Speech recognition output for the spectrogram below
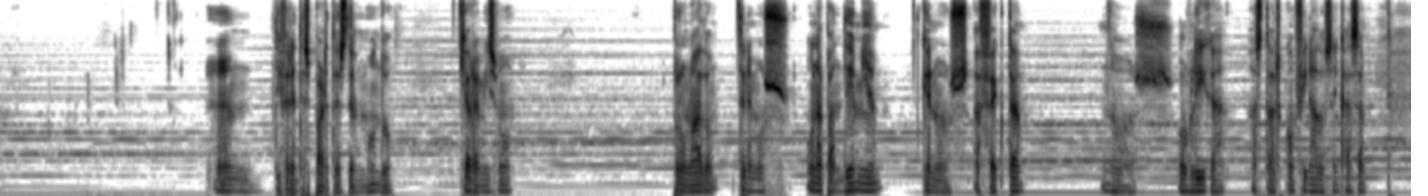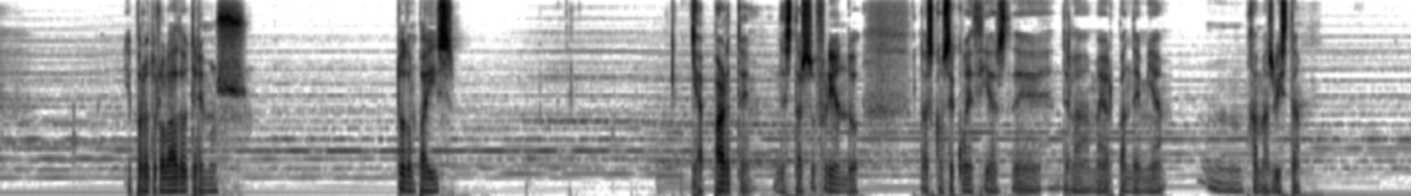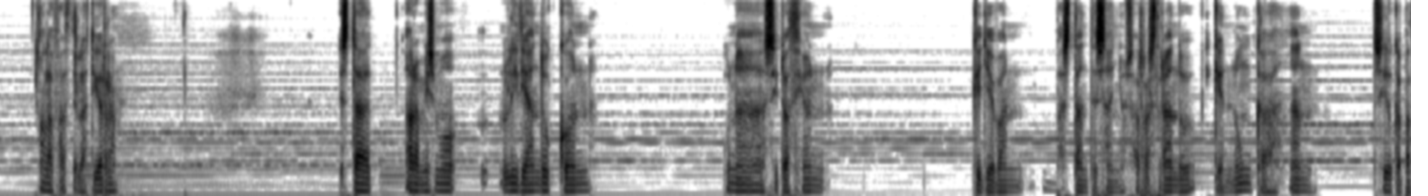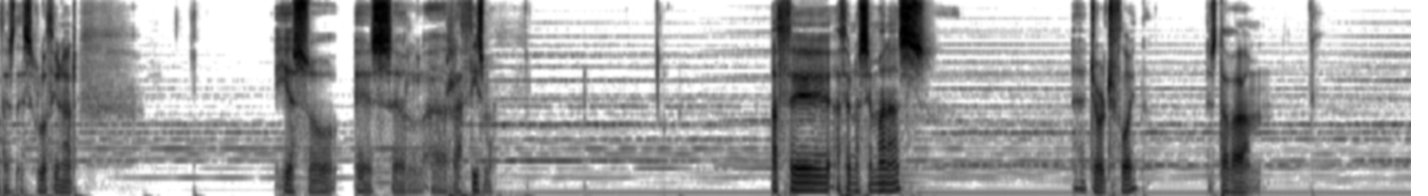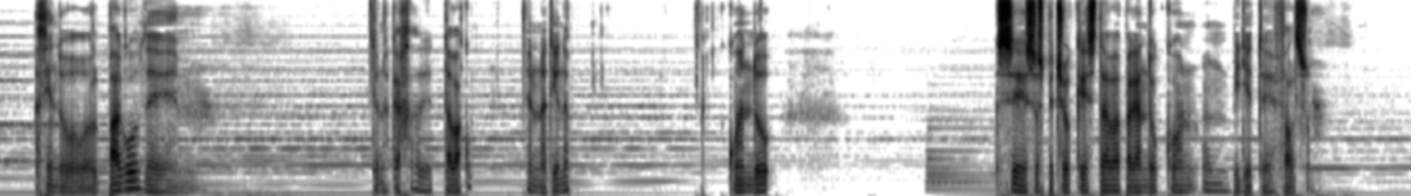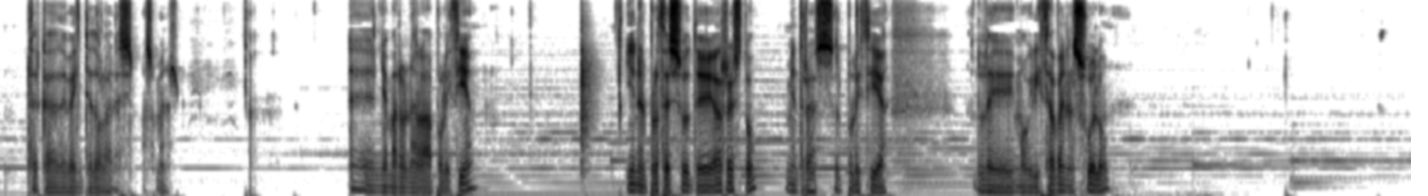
en diferentes partes del mundo que ahora mismo, por un lado, tenemos una pandemia que nos afecta, nos obliga a estar confinados en casa. Y por otro lado tenemos todo un país que aparte de estar sufriendo las consecuencias de, la mayor pandemia jamás vista a la faz de la Tierra, está ahora mismo lidiando con una situación que llevan bastantes años arrastrando y que nunca han sido capaces de solucionar. Y eso es el eh, racismo. Hace, hace unas semanas eh, George Floyd estaba haciendo el pago de de una caja de tabaco en una tienda cuando se sospechó que estaba pagando con un billete falso, cerca de 20 dólares más o menos. Eh, llamaron a la policía y en el proceso de arresto, mientras el policía le movilizaba en el suelo,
